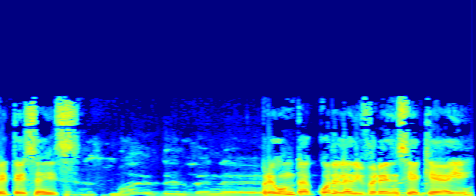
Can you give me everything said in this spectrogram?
PT6. Pregunta, ¿cuál es la diferencia que hay,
